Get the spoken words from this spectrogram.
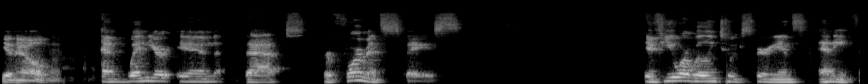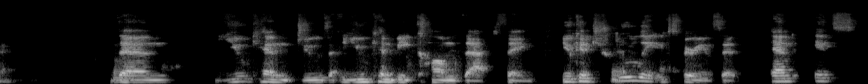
you know? Mm-hmm. And when you're in that performance space, if you are willing to experience anything, mm-hmm. then you can do that. You can become that thing. You can truly yeah. experience it. And it's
